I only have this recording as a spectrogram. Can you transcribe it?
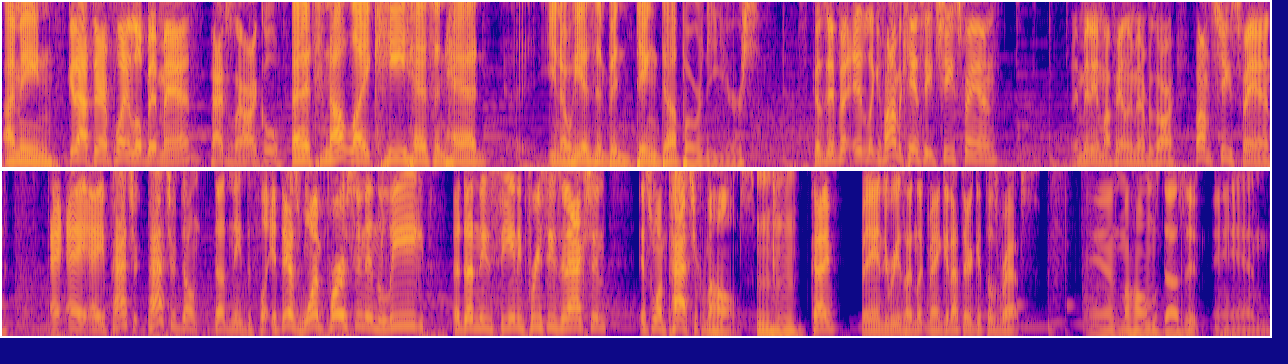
I mean, get out there and play a little bit, man. Patrick's like, all right, cool. and it's not like he hasn't had, you know, he hasn't been dinged up over the years. Because if it, look, if I'm a Kansas City Chiefs fan, and many of my family members are, if I'm a Chiefs fan, hey, hey, hey, Patrick, Patrick don't doesn't need to play. If there's one person in the league that doesn't need to see any preseason action, it's one Patrick Mahomes. Mm-hmm. Okay, but Andy Reid's like, look, man, get out there and get those reps, and Mahomes does it, and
